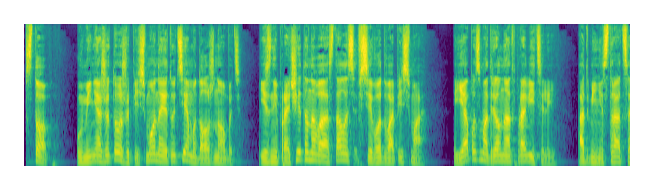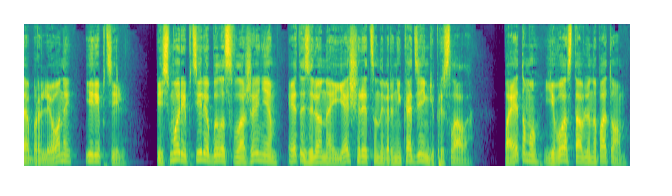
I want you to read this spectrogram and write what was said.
Стоп, у меня же тоже письмо на эту тему должно быть. Из непрочитанного осталось всего два письма. Я посмотрел на отправителей. Администрация Барлеоны и Рептиль. Письмо Рептиля было с вложением, эта зеленая ящерица наверняка деньги прислала. Поэтому его оставлю на потом.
